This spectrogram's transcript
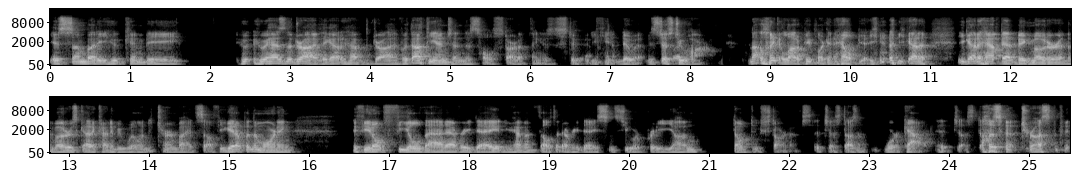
is somebody who can be who, who has the drive they got to have the drive. Without the engine this whole startup thing is stupid. You can't do it. It's just too hard. Not like a lot of people are going to help you. You know you got to you got to have that big motor and the motor's got to kind of be willing to turn by itself. You get up in the morning if you don't feel that every day and you haven't felt it every day since you were pretty young don't do startups. It just doesn't work out. It just doesn't. Trust me.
